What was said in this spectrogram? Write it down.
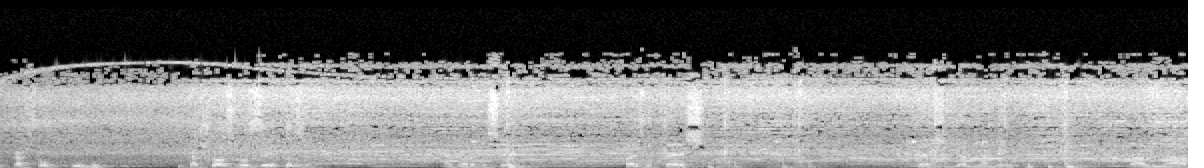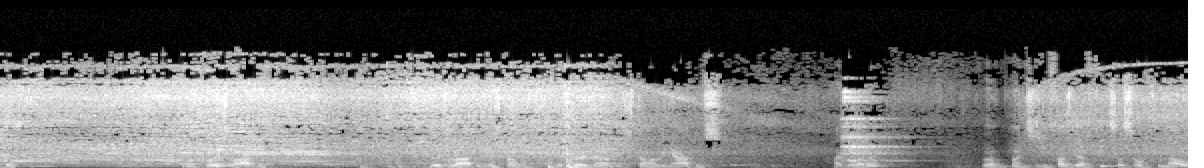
Encaixou o cubo, encaixou as rosetas. Ó. Agora você faz o teste, teste de alinhamento, está alinhada, os dois lados, os dois lados estão retornando, estão alinhados. Agora, antes de fazer a fixação final,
